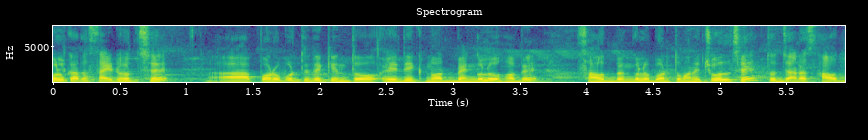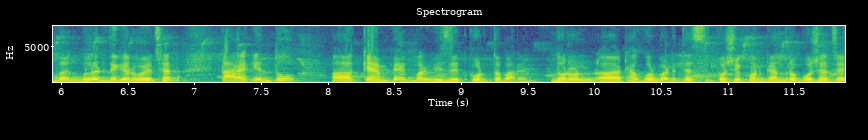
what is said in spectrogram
কলকাতা সাইড হচ্ছে। পরবর্তীতে কিন্তু এই দিক নর্থ বেঙ্গলও হবে সাউথ বেঙ্গলও বর্তমানে চলছে। তো যারা সাউথ বেঙ্গলের দিকে রয়েছেন, তারা কিন্তু ক্যাম্পে একবার ভিজিট করতে পারেন। ধরুন ঠাকুরবাড়িতে প্রশিক্ষণ কেন্দ্র বসেছে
